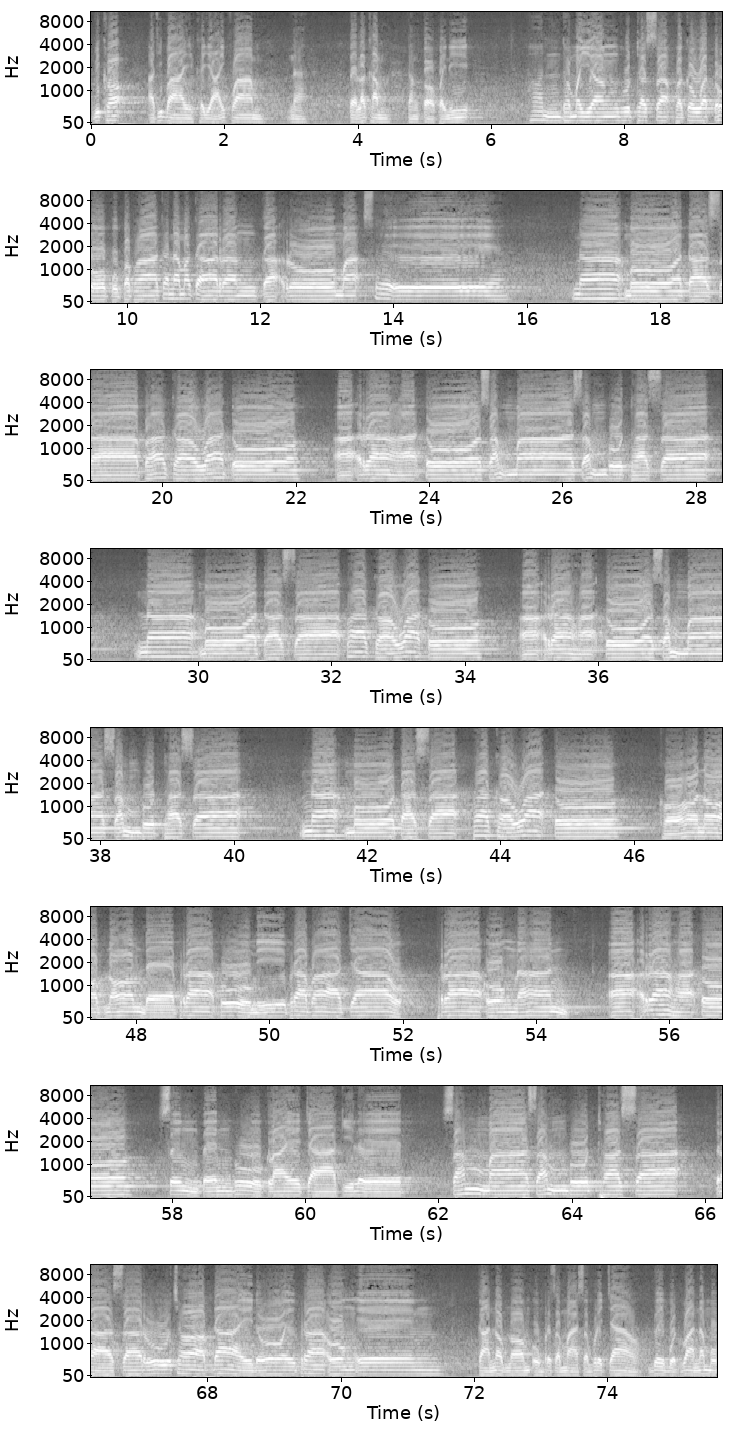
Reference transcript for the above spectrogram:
วิเคราะห์ อธิบายขยายความนะแต่ละคำต่างต่อไปนี้ หันธรรมยังพุทธะภะคะวะโตปุปภาคณมการังกะโรมะเสนะโมตัสสะภะคะวะโต อะระหะโต สัมมาสัมพุทธัสสะนะโมตัสสะภะคะวะโต อะระหะโตสัมมาสัมพุทธัสสะนะโมตัสสะภะคะวะโต ขอนอบน้อมแด่พระผู้มีพระภาคเจ้า พระองค์นั้นอะระหะโต ซึ่งเป็นผู้ไกลจากกิเลส สัมมาสัมพุทธัสสะตรัสรู้ชอบได้โดยพระองค์เอง การนอบน้อมองค์พระสัมมาสัมพุทธเจ้า ด้วยบทว่านโม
